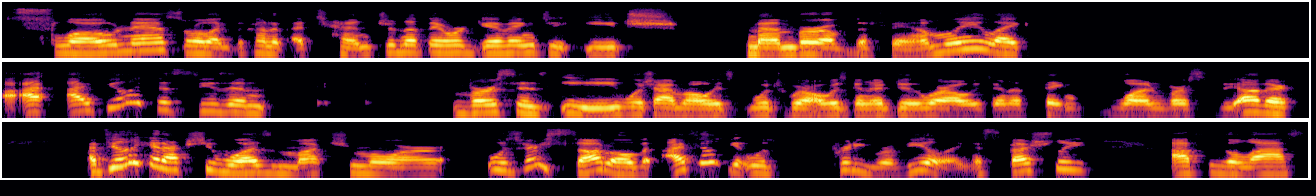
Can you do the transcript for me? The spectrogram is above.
slowness or like the kind of attention that they were giving to each member of the family like I I feel like this season versus E, which I'm always, which we're always going to do. We're always going to think one versus the other. I feel like it actually was much more. It was very subtle, but I feel like it was pretty revealing, especially after the last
